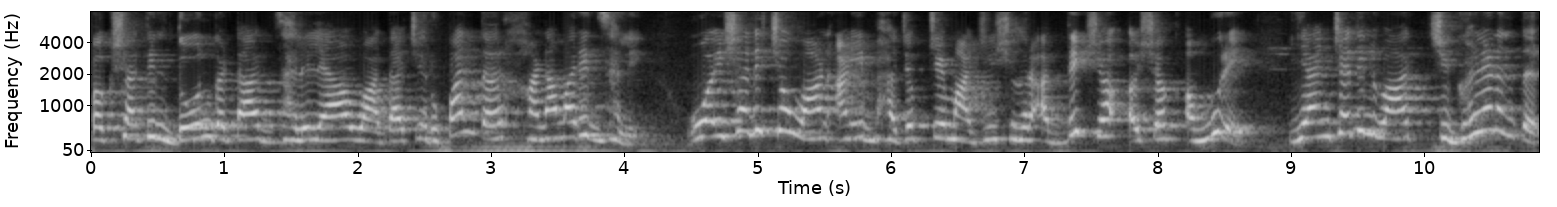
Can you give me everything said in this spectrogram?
पक्षातील दोन गटात झालेल्या वादाचे रूपांतर हाणामारीत झाले. वैशाली चव्हाण आणि भाजपचे माजी शहर अध्यक्ष अशोक अंबुरे यांच्यातील वाद चिघळल्यानंतर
